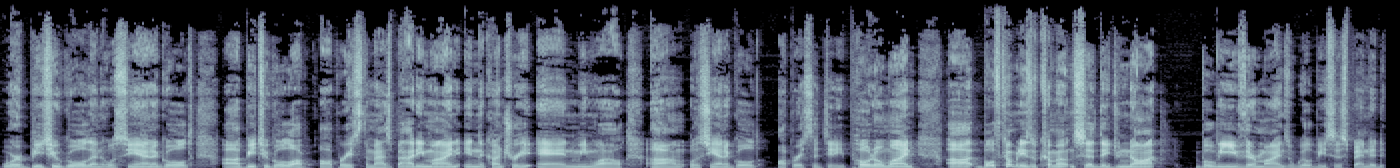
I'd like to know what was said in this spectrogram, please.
were B2Gold and OceanaGold. Uh, B2Gold op- operates the Masbate mine in the country, and meanwhile, um, OceanaGold operates the Didipio mine. Uh, both companies have come out and said they do not believe their mines will be suspended,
